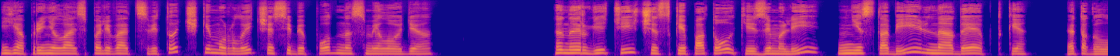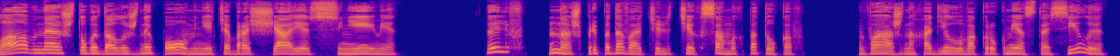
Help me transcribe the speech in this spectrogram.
Я принялась поливать цветочки, мурлыча себе под нос мелодию. Энергетические потоки Земли нестабильны, адептки. Это главное, что вы должны помнить, обращаясь с ними. Эльф, наш преподаватель тех самых потоков, важно ходил вокруг места силы,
